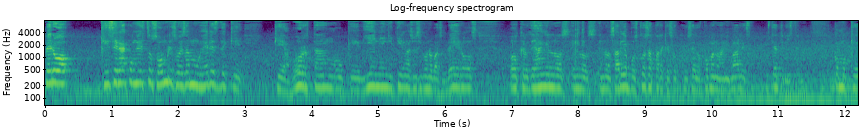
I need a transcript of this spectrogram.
Pero, ¿qué será con estos hombres o esas mujeres de que, que abortan o que vienen y tiran a sus hijos en los basureros? o que los dejan en los, en los, en los áreas boscosas para que se, se los coman los animales. Qué triste, ¿no? Como que,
